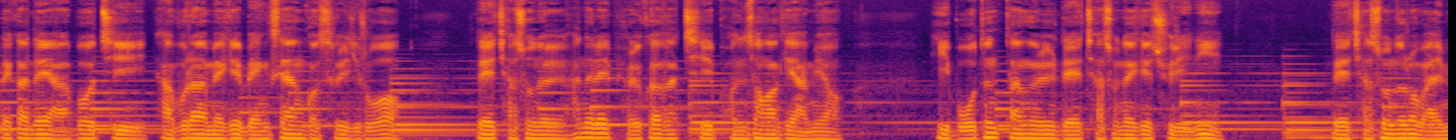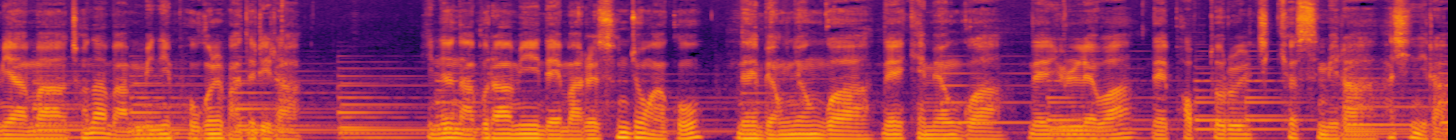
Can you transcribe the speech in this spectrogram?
내가 내 아버지 아브라함에게 맹세한 것을 이루어 내 자손을 하늘의 별과 같이 번성하게 하며 이 모든 땅을 내 자손에게 주리니 내 자손으로 말미암아 천하 만민이 복을 받으리라 이는 아브라함이 내 말을 순종하고 내 명령과 내 계명과 내 율례와 내 법도를 지켰음이라 하시니라.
